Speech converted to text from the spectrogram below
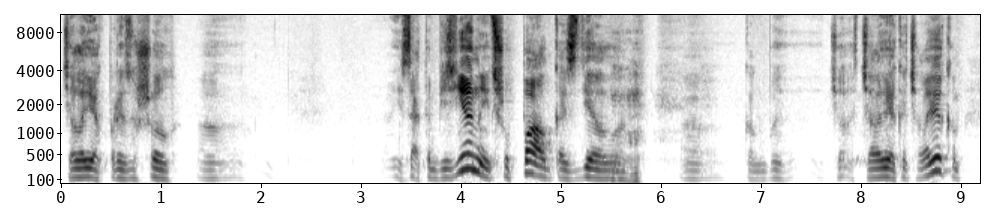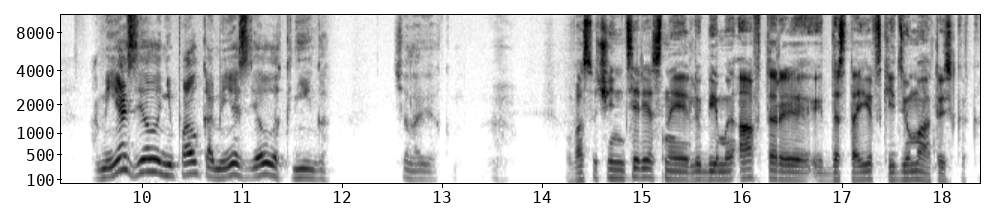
человек произошел э, из от обезьяны, что палка сделала как бы человека человеком, а меня сделала не палка, а меня сделала книга человеком. У вас очень интересные любимые авторы Достоевский и Дюма, то есть как,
